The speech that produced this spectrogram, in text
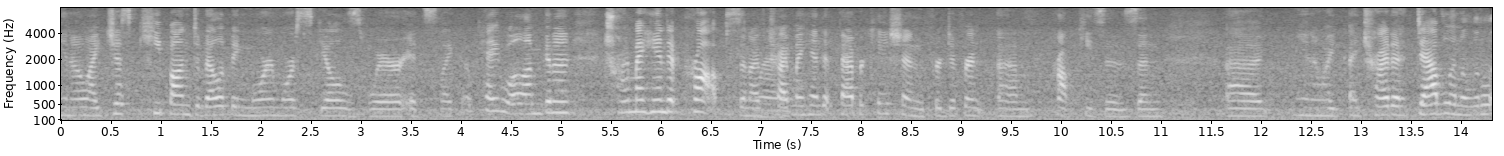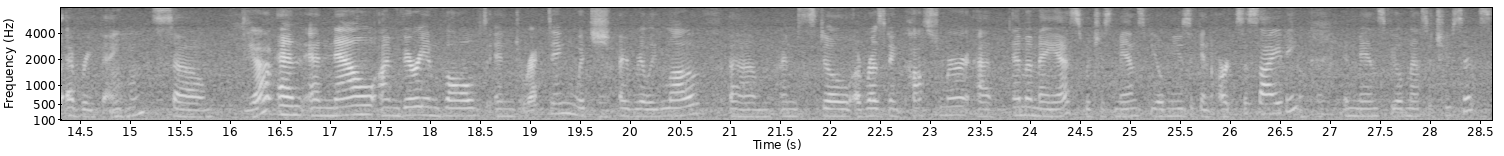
you know, I just keep on developing more and more skills where it's like, okay, well, I'm going to try my hand at props. And I've Right. tried my hand at fabrication for different um, prop pieces. And, uh, you know, I, I try to dabble in a little everything. Mhm. So, yeah. and and now I'm very involved in directing, which I really love. Um, I'm still a resident costumer at MMAS, which is Mansfield Music and Art Society in Mansfield, Massachusetts.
